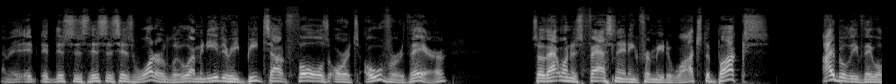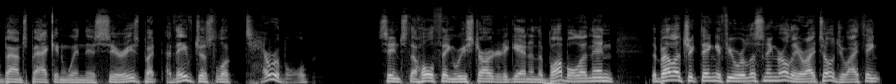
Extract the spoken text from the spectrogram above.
I mean, it, it, this is this is his Waterloo. I mean, either he beats out Foles or it's over there. So that one is fascinating for me to watch. The Bucks, I believe they will bounce back and win this series, but they've just looked terrible since the whole thing restarted again in the bubble. And then the Belichick thing, if you were listening earlier, I told you, I think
